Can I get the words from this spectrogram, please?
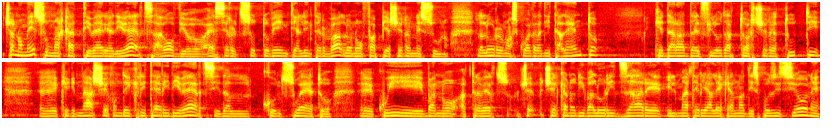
Ci hanno messo una cattiveria diversa, ovvio, essere sotto 20 all'intervallo non fa piacere a nessuno. La loro è una squadra di talento, che darà del filo da torcere a tutti, eh, che nasce con dei criteri diversi dal consueto. Eh, qui cioè, cercano di valorizzare il materiale che hanno a disposizione,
